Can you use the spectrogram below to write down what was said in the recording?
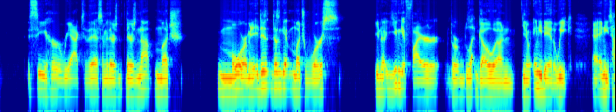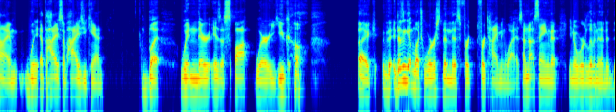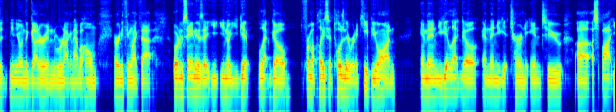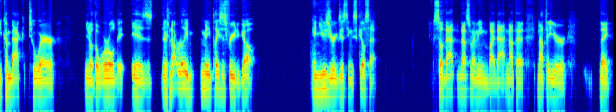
see her react to this, I mean, there's there's not much more. I mean, it doesn't get much worse. You know, you can get fired or, let go on you know any day of the week at any time when, at the highest of highs you can. But when there is a spot where you go like it doesn't get much worse than this for for timing wise i'm not saying that you know we're living in the, the you know in the gutter and we're not going to have a home or anything like that but what i'm saying is that you, you know you get let go from a place that told you they were going to keep you on and then you get let go and then you get turned into uh, a spot. You come back to where you know the world is there's not really many places for you to go and use your existing skill set. So that that's what i mean by that. Not that not that you're like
